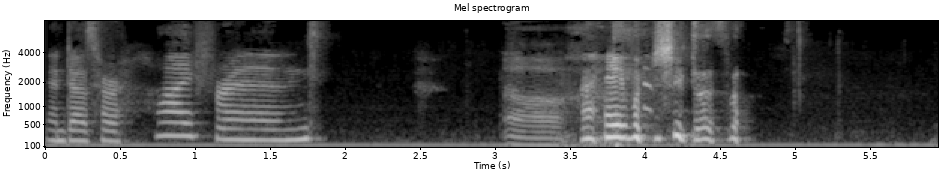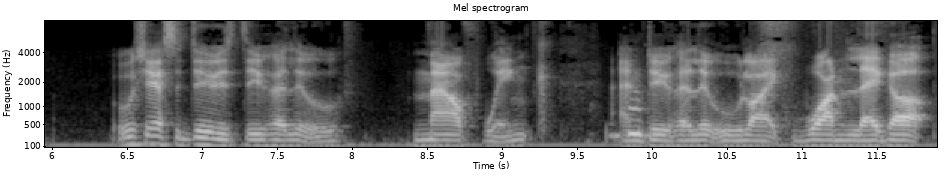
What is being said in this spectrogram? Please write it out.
and does her hi friend. Oh, I hate when she does that. All she has to do is do her little mouth wink and do her little like one leg up.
